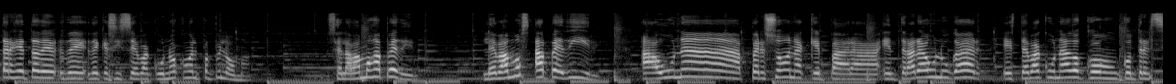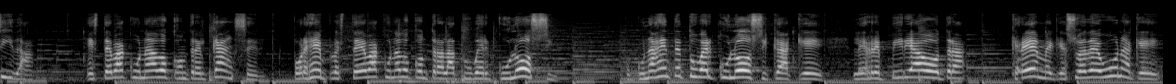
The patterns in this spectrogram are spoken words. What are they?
tarjeta de, de que si se vacunó con el papiloma. Se la vamos a pedir. Le vamos a pedir a una persona que para entrar a un lugar esté vacunado con, contra el SIDA, esté vacunado contra el cáncer, por ejemplo, esté vacunado contra la tuberculosis, porque una gente tuberculósica que le respire a otra, créeme que eso es de una que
